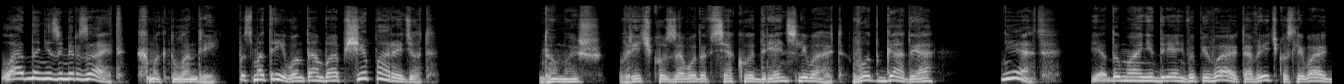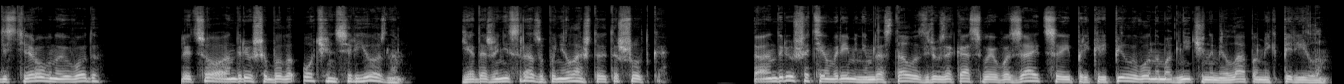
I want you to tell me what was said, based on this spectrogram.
«Ладно, не замерзает», — хмыкнул Андрей. «Посмотри, вон там вообще пар идет». «Думаешь, в речку с завода всякую дрянь сливают? Вот гады, а?» «Нет, я думаю, они дрянь выпивают, а в речку сливают дистиллированную воду». Лицо Андрюши было очень серьезным, я даже не сразу поняла, что это шутка. А Андрюша тем временем достал из рюкзака своего зайца и прикрепил его намагниченными лапами к перилам.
